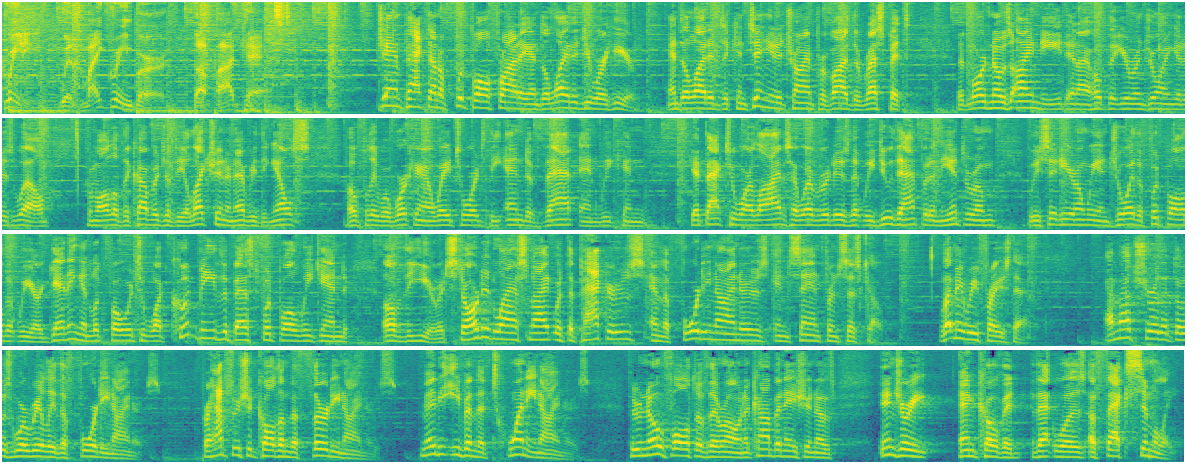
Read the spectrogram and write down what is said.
Greeny with Mike Greenberg, the podcast. Jam packed on a football Friday, and delighted you are here, and delighted to continue to try and provide the respite that Lord knows I need, and I hope that you're enjoying it as well from all of the coverage of the election and everything else. Hopefully, we're working our way towards the end of that, and we can get back to our lives, however it is that we do that. But in the interim, we sit here and we enjoy the football that we are getting and look forward to what could be the best football weekend of the year. It started last night with the Packers and the 49ers in San Francisco. Let me rephrase that. I'm not sure that those were really the 49ers. Perhaps we should call them the 39ers, maybe even the 29ers, through no fault of their own, a combination of injury and COVID that was a facsimile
